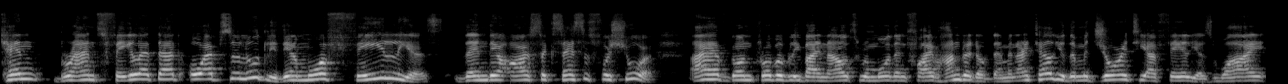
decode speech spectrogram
can brands fail at that? Oh, absolutely. There are more failures than there are successes for sure. I have gone probably by now through more than 500 of them. And I tell you, the majority are failures. Why?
